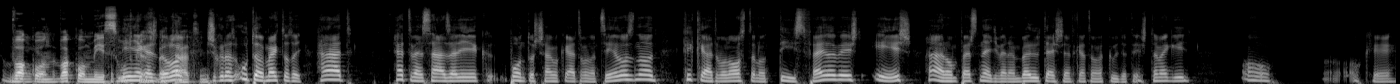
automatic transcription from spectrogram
Vakon, lényeges. vakon mész Lényeges közben, dolog, tehát... és akkor az utólag megtudod, hogy hát 70% pontossága kellett volna céloznod, ki kellett volna osztanod 10 fejlövést, és 3 perc 40-en belül teljesen kellett volna a küldetést. Te meg így, ó, oh, oké, okay,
